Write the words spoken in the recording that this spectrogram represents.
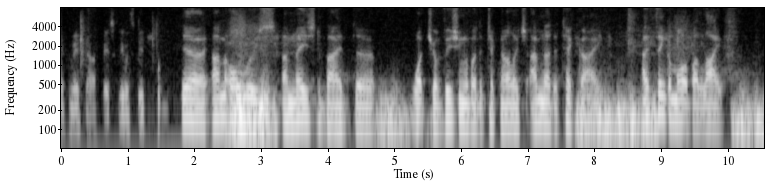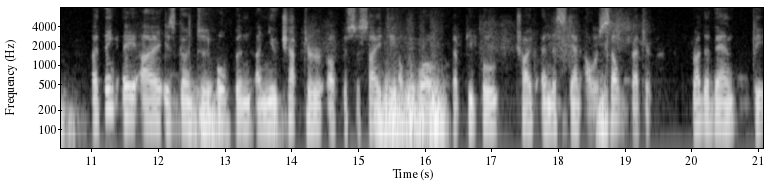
Information out basically with speech. yeah, I'm always amazed by the, what your vision about the technology. I'm not a tech guy. I think more about life. I think AI is going to open a new chapter of the society of the world that people try to understand ourselves better rather than the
